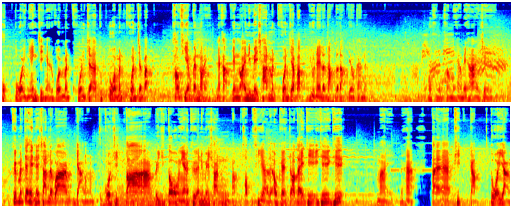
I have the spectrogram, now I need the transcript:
6 ตัวอย่างเงี้ยจริงๆอะทุกคนมันควรจะทุกตัวมันควรจะแบบเท่าเทียมกันหน่อยนะครับอย่างน้อยแอนิเมชันมันควรจะแบบอยู่ในระดับระดับเดียวกันอะโอ้โหคำไม่ห้าไม่ให้เฉย คือมันจะเห็นได้ชัดเลยว่าอย่างโกจิต้าเบจิโตอย่างเงี้ยคือแอนิเมชันแบบท็อปเทียร์เลย โอเค จอแต่อีกทีอีกทีอีกทีไม่นะฮะ แต่ผิดกับตัวอย่าง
